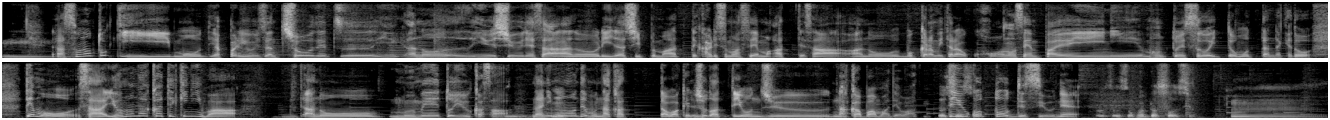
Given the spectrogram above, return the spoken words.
うん。あその時もやっぱり余一さん超絶いあの優秀でさあのリーダーシップもあってカリスマ性もあってさあの僕から見たらこの先輩に本当にすごいって思ったんだけどでもさ世の中的にはあの無名というかさ、うん何者でもなかったわけでしょ、うんだって40半ばまではっていうことですよね。そうそうそう本当そうですよ。うん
